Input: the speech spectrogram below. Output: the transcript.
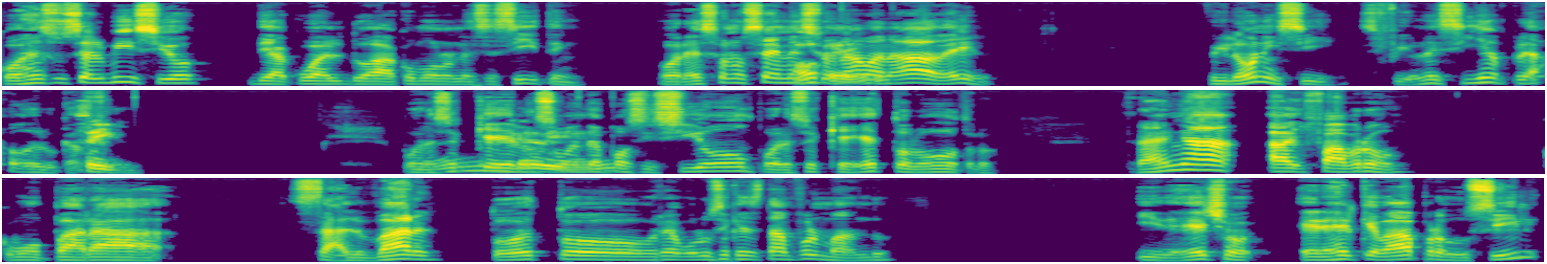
Cogen su servicio de acuerdo a como lo necesiten. Por eso no se mencionaba nada de él. Filoni sí, Filoni sí es empleado de Lucasfilm. Por eso Mm, es que lo suben de posición, por eso es que esto, lo otro. Traen a, a Favreau como para salvar todos estos revoluciones que se están formando. Y de hecho, él es el que va a producir,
